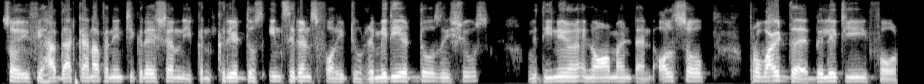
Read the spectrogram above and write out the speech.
So if you have that kind of an integration you can create those incidents for you to remediate those issues within your environment and also provide the ability for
